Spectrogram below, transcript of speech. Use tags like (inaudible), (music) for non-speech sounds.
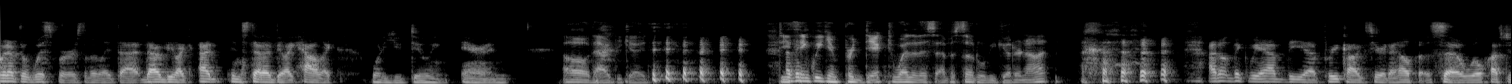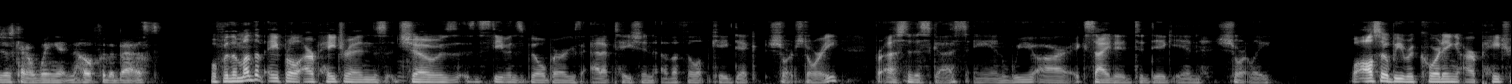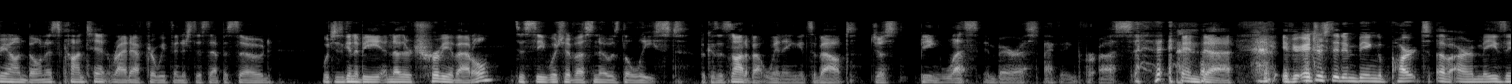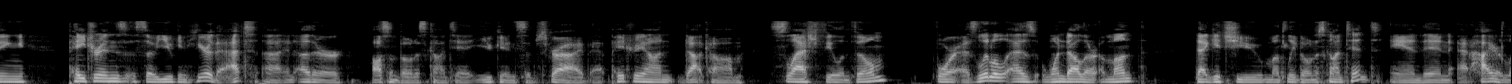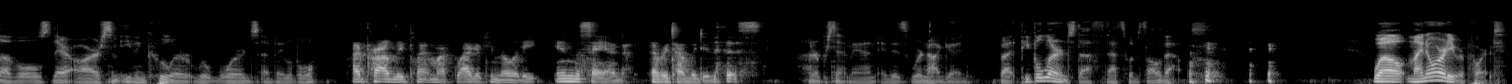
would have to whisper or something like that. That would be like, I'd, instead I'd be like, how, like, what are you doing, Aaron? Oh, that would be good. (laughs) Do you think, think, we can predict whether this episode will be good or not? (laughs) I don't think we have the uh, precogs here to help us, so we'll have to just kind of wing it and hope for the best. Well, for the month of April, our patrons chose Steven Spielberg's adaptation of a Philip K. Dick short story for us to discuss, and we are excited to dig in shortly. We'll also be recording our Patreon bonus content right after we finish this episode which is going to be another trivia battle to see which of us knows the least. Because it's not about winning, it's about just being less embarrassed, I think, for us. (laughs) and uh, if you're interested in being a part of our amazing patrons so you can hear that uh, and other awesome bonus content, you can subscribe at patreon.com slash feelin film for as little as $1 a month that gets you monthly bonus content, and then at higher levels, there are some even cooler rewards available. I proudly plant my flag of humility in the sand every time we do this. 100%, man. It is, we're not good. But people learn stuff. That's what it's all about. (laughs) well, Minority Report.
